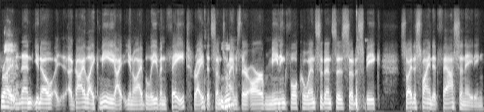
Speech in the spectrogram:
Right. And then, you know, a, a guy like me, I you know, I believe in fate, right? That mm-hmm. sometimes mm-hmm. there are meaningful coincidences, so to speak. So I just find it fascinating.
